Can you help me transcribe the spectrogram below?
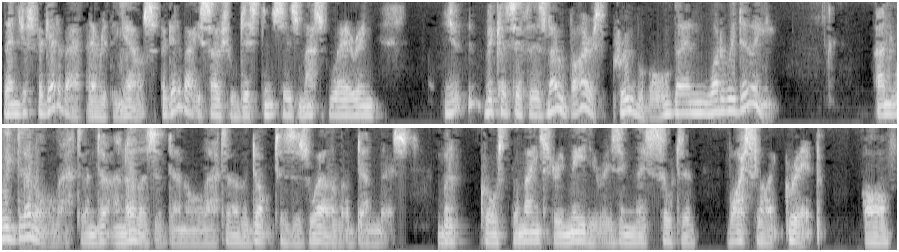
then just forget about everything else. Forget about your social distances, mask wearing, because if there's no virus provable, then what are we doing? And we've done all that, and, and others have done all that. Other doctors as well have done this. But of course, the mainstream media is in this sort of vice-like grip of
